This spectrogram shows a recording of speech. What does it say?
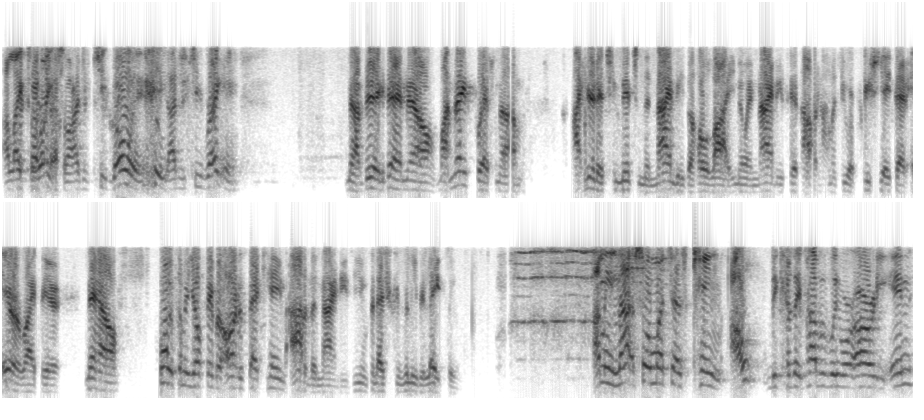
I like to write, so I just keep going. I just keep writing. Now, Big Dad. Now, my next question. Um, I hear that you mentioned the '90s a whole lot. You know, in '90s hip hop and how much you appreciate that era right there. Now, who are some of your favorite artists that came out of the '90s? You know, that you can really relate to. I mean, not so much as came out because they probably were already in,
